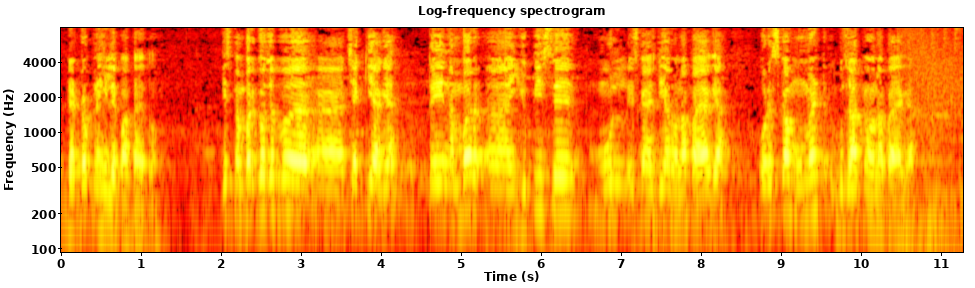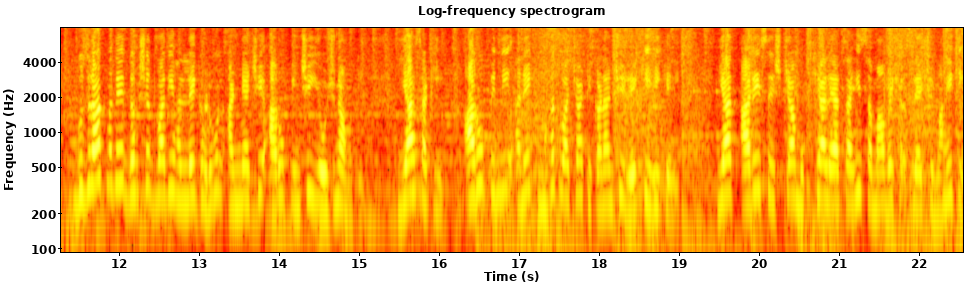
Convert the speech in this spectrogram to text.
डेड ड्रॉप नहीं ले पाता है तो। इस नंबर को जब चेक किया गया तो ये नंबर यूपी से मूल इसका एसडीआर होना पाया गया और इसका मूवमेंट गुजरात में होना पाया गया। गुजरातमध्ये दहशतवादी हल्ले घडवून आणण्याची आरोपींची योजना होती. यासाठी आरोपींनी अनेक महत्त्वाच्या ठिकाणांची रेखीही केली. यात आर एस एसच्या मुख्यालयाचाही समावेश असल्याची माहिती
